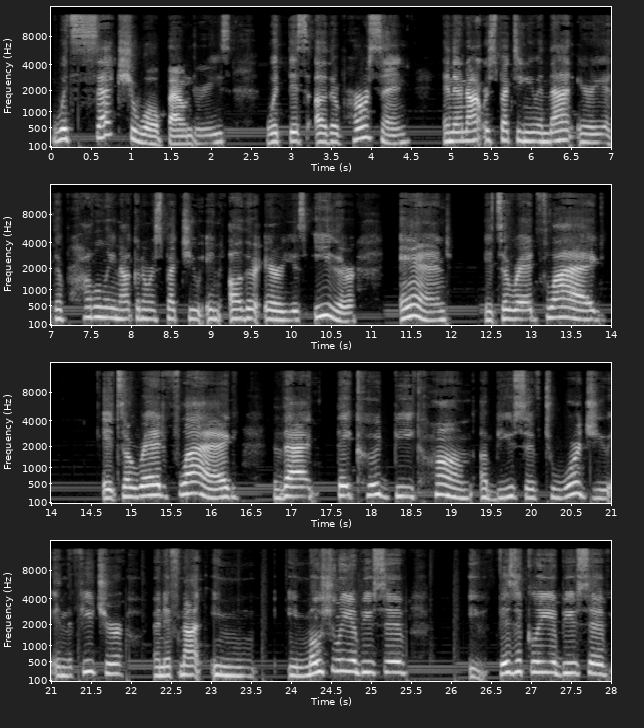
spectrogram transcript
with sexual boundaries with this other person and they're not respecting you in that area, they're probably not going to respect you in other areas either. And it's a red flag. It's a red flag that they could become abusive towards you in the future. And if not em- emotionally abusive, physically abusive,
